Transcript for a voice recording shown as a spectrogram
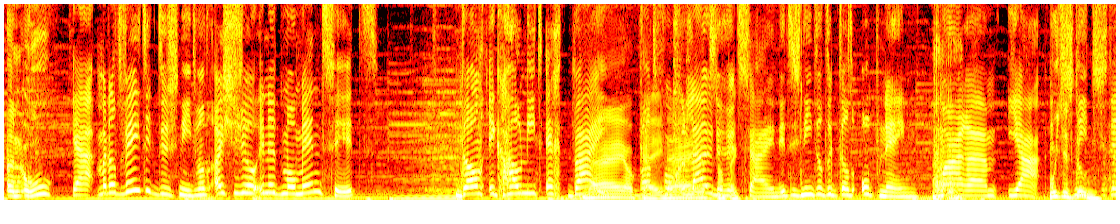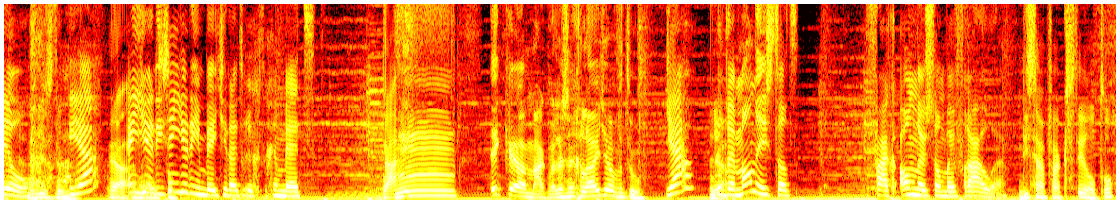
Een oe? Ja, maar dat weet ik dus niet. Want als je zo in het moment zit, dan ik hou niet echt bij Nee, wat voor nee, geluiden het zijn. Het is niet dat ik dat opneem. Maar ehm, ja, Moet je het is niet stil. Moet je eens doen. Ja? Ja, en jullie, zijn jullie een beetje luidruchtig in bed? Nou, ik- Mm, ik eh, maak wel eens een geluidje af en toe. Ja? Want Ja. bij mannen is dat vaak anders dan bij vrouwen. die zijn vaak stil, toch?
